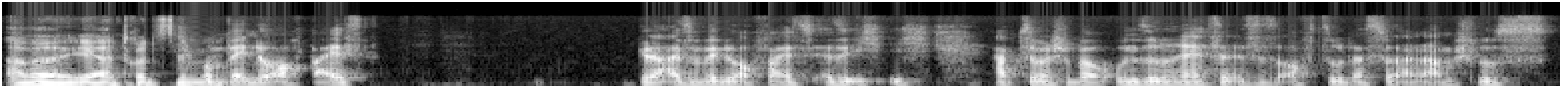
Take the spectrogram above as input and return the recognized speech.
Aber ja, trotzdem. Und wenn du auch weißt, genau, also wenn du auch weißt, also ich, ich habe zum Beispiel bei unseren Rätseln ist es oft so, dass du dann am Schluss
